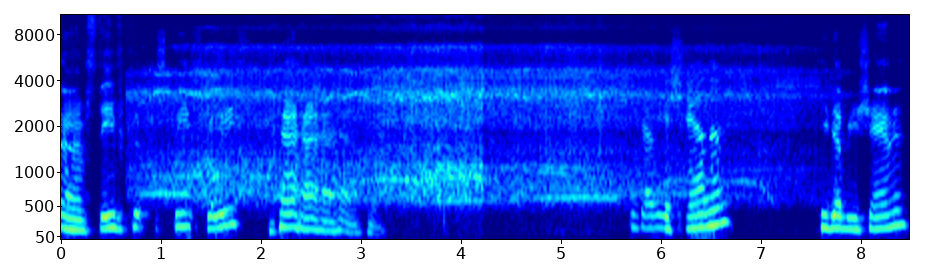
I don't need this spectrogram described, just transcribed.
um, Steve Steve Scalise, W. Shannon. T.W. Shannon,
